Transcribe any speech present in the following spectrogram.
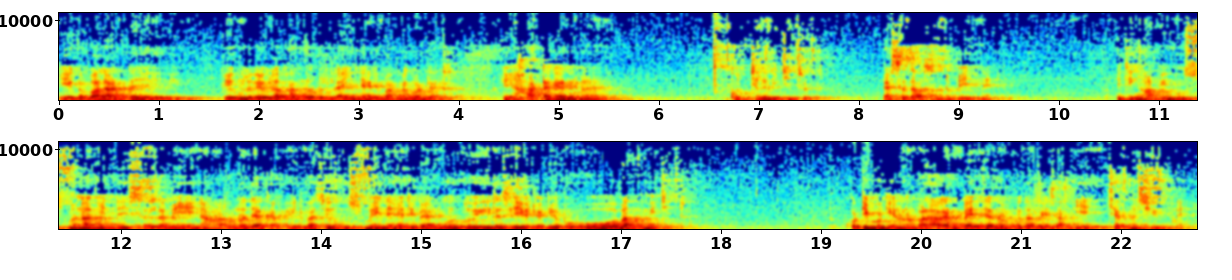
ඒක බලන්න වේගුල වේගුල කන්ද උඩලා ඉන්න හැටි බලනකොට ඒ හටගන්න කොච්චර විචිත්‍රද? වැස්ස දවස් වලට පේන්නේ ඉතින් අපි හුස්ම නගින්න ඉස්සෙල්ලා මේ එන අරුණ දැකලා ඊට පස්සේ හුස්ම එන හැටි බැලුවොත් ওই ඉරසේවට වැඩිය බොහෝමත්ම විචිත්‍ර කොටින්ම කියනවා බලාගන්න බැරි තරම් මොකද අපේ සතිය එච්චරම සියුම් නැහැ.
